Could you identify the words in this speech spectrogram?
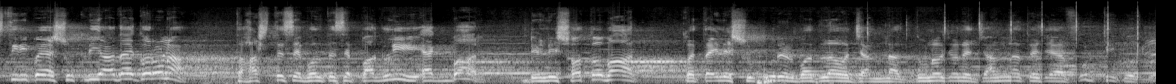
স্ত্রী পেয়ে শুক্রিয়া আদায় করো না? তো হাসতেছে, বলতেছে, পাগলি, একবার, ডেলি শতবার। তাইলে শুকুরের বদলাও জান্নাত, দুজনে জান্নাতে যে ফুর্তি করবে।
